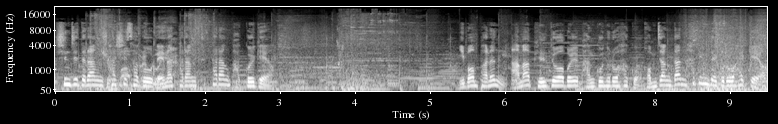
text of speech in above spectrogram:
신지드랑 카시 사고 레나타랑 트타랑 바꿀게요. 이번 판은 아마 빌드업을 반군으로 하고 검장단 하딩덱으로 할게요.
